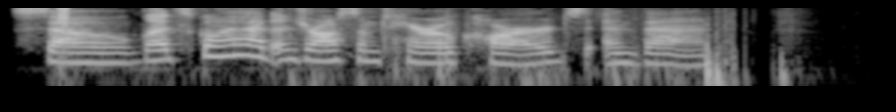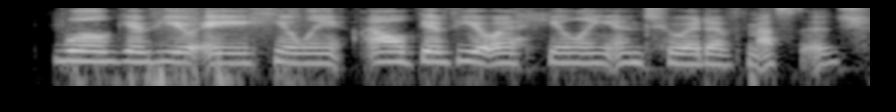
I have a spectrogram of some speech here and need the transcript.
So let's go ahead and draw some tarot cards and then we'll give you a healing, I'll give you a healing intuitive message.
